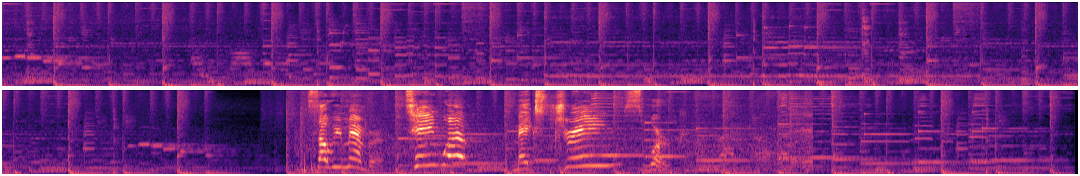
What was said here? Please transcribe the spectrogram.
So remember, teamwork makes dreams work.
